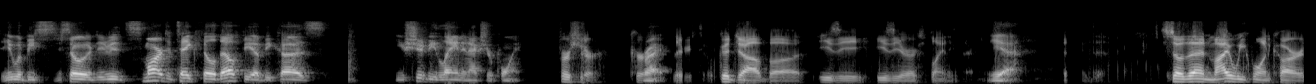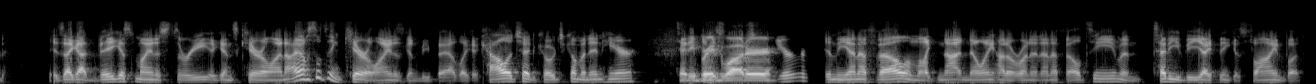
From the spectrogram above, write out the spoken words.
it would be so it would be smart to take Philadelphia because you should be laying an extra point. For sure. Correct. Right. There you go. Good job. Uh, easy, easier explaining there. Yeah. So then my week one card is I got Vegas minus three against Carolina. I also think Carolina is going to be bad. Like a college head coach coming in here Teddy Bridgewater. here in the NFL and like not knowing how to run an NFL team. And Teddy B, I think is fine, but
